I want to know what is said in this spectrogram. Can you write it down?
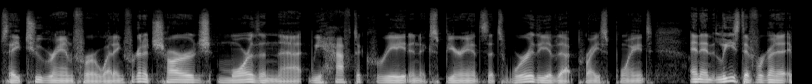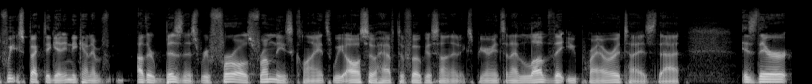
say two grand for a wedding, if we're going to charge more than that, we have to create an experience that's worthy of that price point. And at least if we're going to, if we expect to get any kind of other business referrals from these clients, we also have to focus on that experience. And I love that you prioritize that. Is there,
